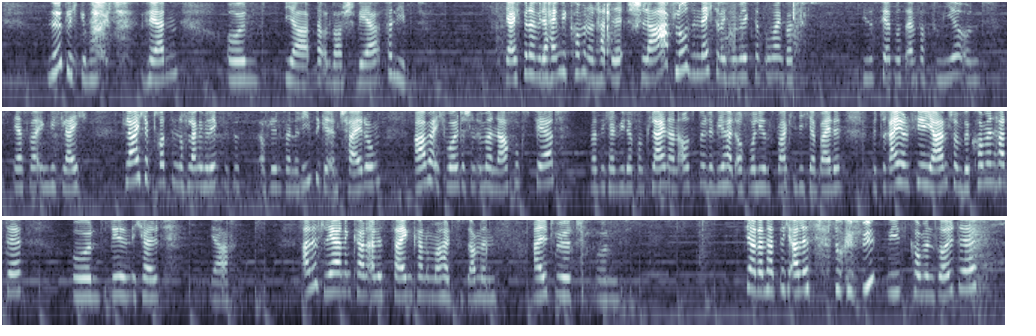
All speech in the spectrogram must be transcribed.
möglich gemacht werden. Und ja, und war schwer verliebt. Ja, ich bin dann wieder heimgekommen und hatte schlaflose Nächte, weil ich mir überlegt habe, oh mein Gott, dieses Pferd muss einfach zu mir. Und ja, es war irgendwie gleich klar. Ich habe trotzdem noch lange überlegt, das ist auf jeden Fall eine riesige Entscheidung. Aber ich wollte schon immer Nachwuchspferd was ich halt wieder von klein an ausbilde, wie halt auch Wolli und Sparky, die ich ja beide mit drei und vier Jahren schon bekommen hatte und denen ich halt, ja, alles lernen kann, alles zeigen kann und man halt zusammen alt wird und tja, dann hat sich alles so gefügt, wie es kommen sollte.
